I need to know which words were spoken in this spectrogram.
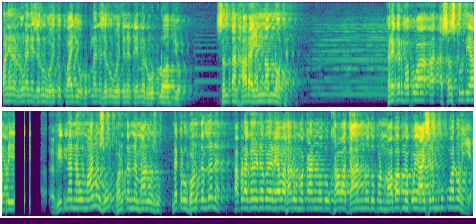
પાણીના લોટાની જરૂર હોય તો પાજો, રોટલાની જરૂર હોય તેને ટેમે રોટલો આપજો. સંતાન હારા એમ નામ ન થાય. ખરેખર બાપુ આ સંસ્કૃતિ આપણી વિજ્ઞાનને હું માનું છું, ભણતરને માનું છું. નકરું ભણતર છે ને, આપણા ઘરે આપણે રહેવા સારું મકાન નહોતું, ખાવા ધાન નહોતું, પણ મા બાપને કોઈ આશ્રમ મૂકવા ન ગયા.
